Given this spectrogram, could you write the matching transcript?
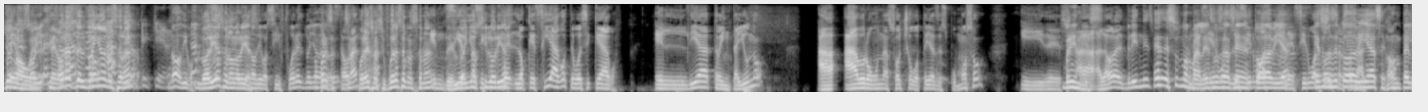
Yo no, güey. Si fueras del dueño del restaurante-. No, digo, ¿Lo harías o no lo harías? no digo, si fuera el dueño No, del eso, restaurante, Por eso, Ajá. si fueras el restaurante en del dueño, ciertas- ¿sí lo harías? de- lo que sí hago, te voy a decir qué hago. El día 31 a- abro unas ocho botellas de espumoso y de, Brindis. A, a la hora del brindis. Es- Eso es normal, eso se hace a- todavía. le sirvo a eso se hace todavía, se ¿no? junta el,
